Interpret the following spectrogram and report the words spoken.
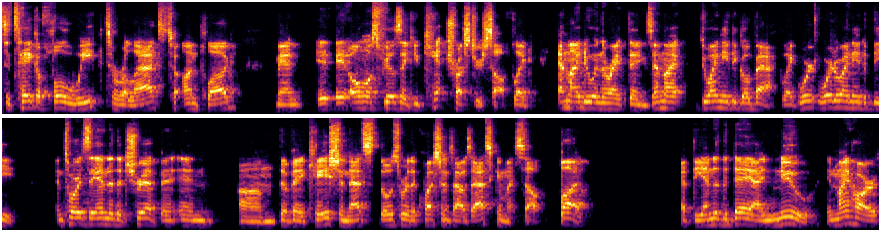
To take a full week to relax, to unplug, man, it, it almost feels like you can't trust yourself. Like, am I doing the right things? Am I, do I need to go back? Like, where, where do I need to be? And towards the end of the trip and, and um, the vacation, that's, those were the questions I was asking myself. But at the end of the day, I knew in my heart,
